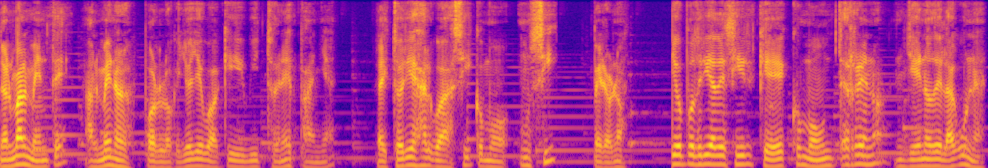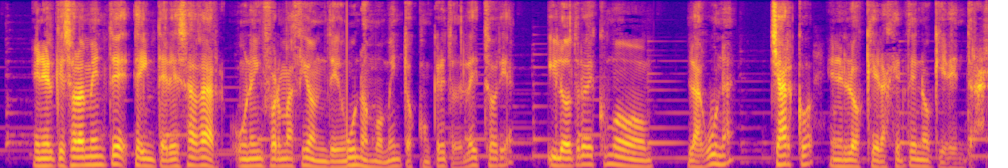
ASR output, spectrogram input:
Normalmente, al menos por lo que yo llevo aquí visto en España, la historia es algo así como un sí, pero no. Yo podría decir que es como un terreno lleno de lagunas, en el que solamente te interesa dar una información de unos momentos concretos de la historia y lo otro es como lagunas, charcos en los que la gente no quiere entrar.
